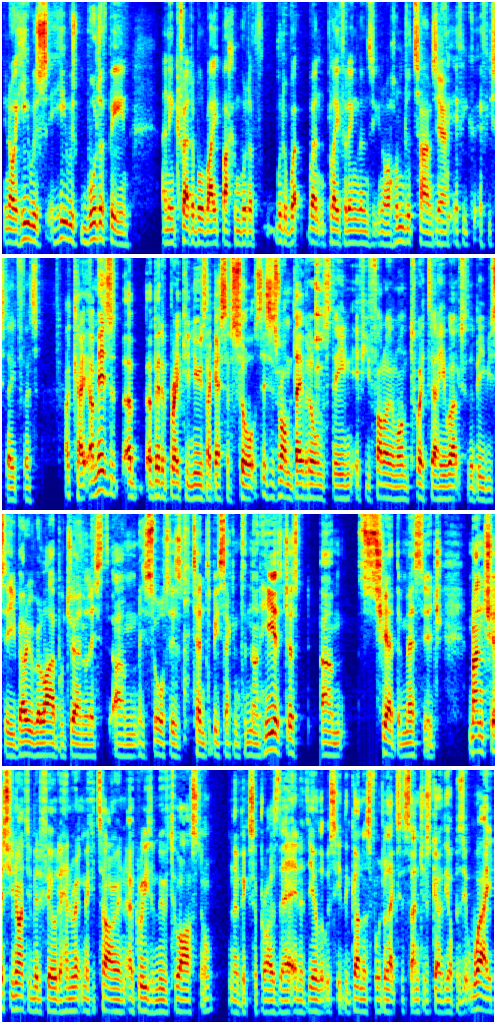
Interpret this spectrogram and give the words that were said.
you know, he was, he was, would have been an incredible right back and would have, would have went and played for England, you know, a hundred times Yeah. if, if, he, if he stayed fit. Okay, um, here's a, a bit of breaking news, I guess, of sorts. This is from David Ornstein. If you follow him on Twitter, he works for the BBC, very reliable journalist. Um, his sources tend to be second to none. He has just um, shared the message. Manchester United midfielder Henrikh Mkhitaryan agrees to move to Arsenal. No big surprise there, in a deal that would see the Gunners forward Alexis Sanchez go the opposite way.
